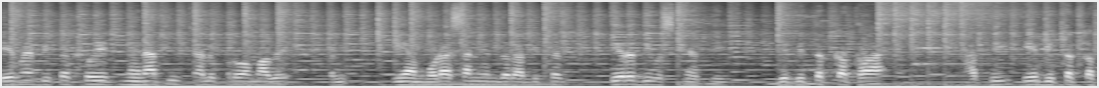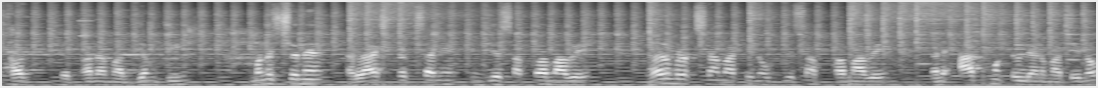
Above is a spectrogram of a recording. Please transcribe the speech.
અમારે એમાં બીતક તો એક મહિનાથી ચાલુ કરવામાં આવે. પણ અહીંયા મોડાસાની અંદર આ બીતક તેર દિવસની હતી. જે બીતક કથા હતી, એ બીતક કથા કથાના માધ્યમથી મનુષ્યને રાષ્ટ્રકક્ષાને ઉપદેશ આપવામાં આવે, ધર્મ રક્ષા માટેનો ઉપદેશ આપવામાં આવે અને આત્મકલ્યાણ માટેનો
